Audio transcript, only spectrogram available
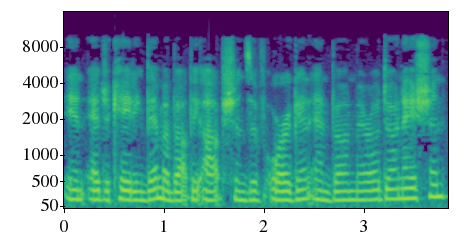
in educating them about the options of organ and bone marrow donation,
